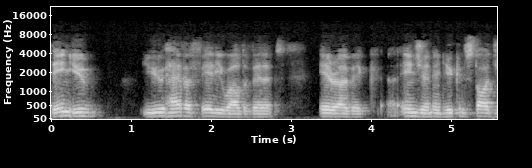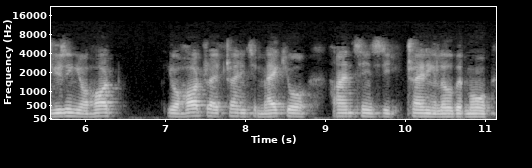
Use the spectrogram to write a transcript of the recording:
then you you have a fairly well developed aerobic uh, engine, and you can start using your heart your heart rate training to make your high intensity training a little bit more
